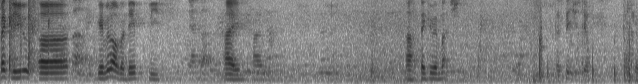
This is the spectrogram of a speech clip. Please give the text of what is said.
back to you. Uh, give it of the day, please. Jasper. Hi. Ah, thank you very much. The stage is yours. Thank you.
